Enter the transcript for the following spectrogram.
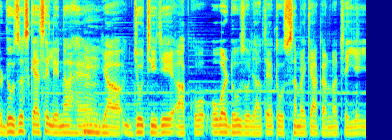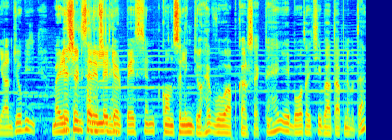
डोजेस कैसे लेना है हम्म। या जो चीज़ें आपको ओवरडोज हो जाते हैं तो उस समय क्या करना चाहिए या जो भी मेडिसिन से रिलेटेड पेशेंट काउंसलिंग जो है वो आप कर सकते हैं ये बहुत अच्छी बात आपने बताया।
